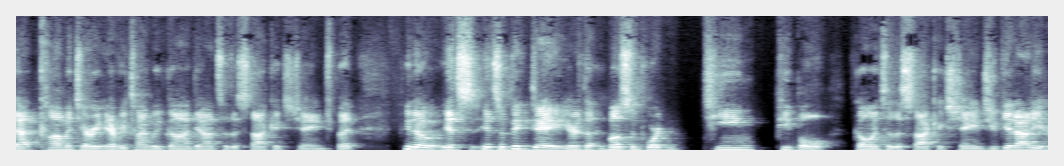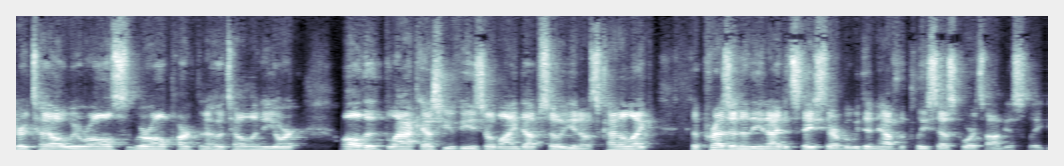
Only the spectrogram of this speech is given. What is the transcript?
that commentary every time we've gone down to the stock exchange. But you know, it's it's a big day. You're the most important team people going to the stock exchange. You get out of your hotel. We were all we were all parked in a hotel in New York. All the black SUVs are lined up. So you know, it's kind of like the president of the United States there, but we didn't have the police escorts, obviously.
